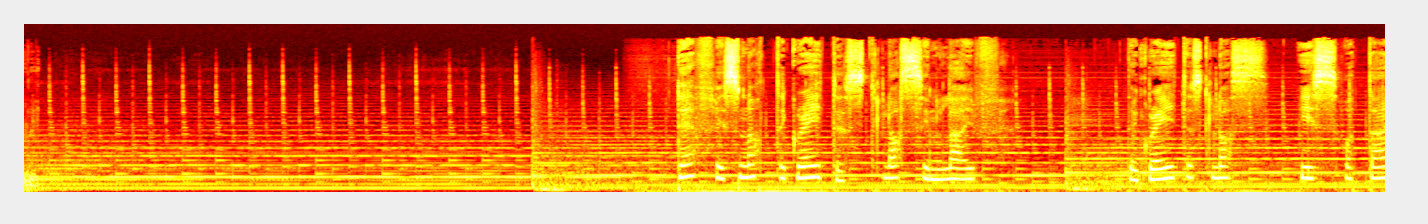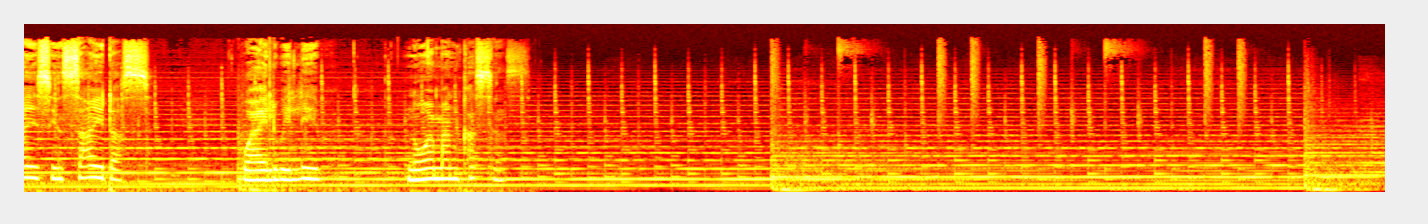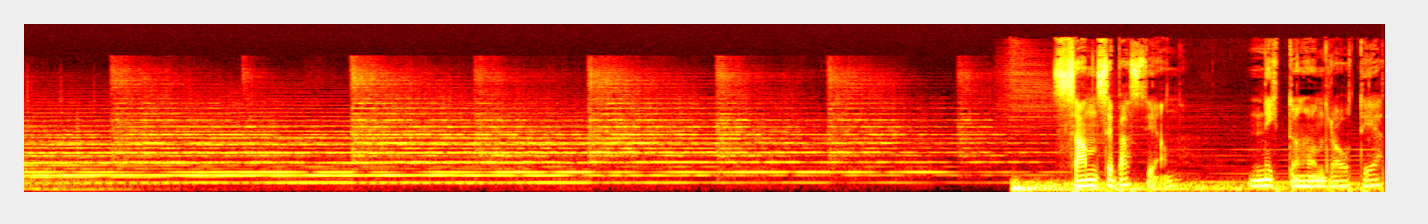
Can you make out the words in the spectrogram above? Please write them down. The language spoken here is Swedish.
Death is not the greatest loss in life. The greatest loss is what dies inside us while we live. Norman Cousins. San Sebastian 1981.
